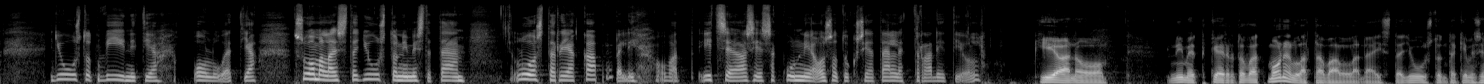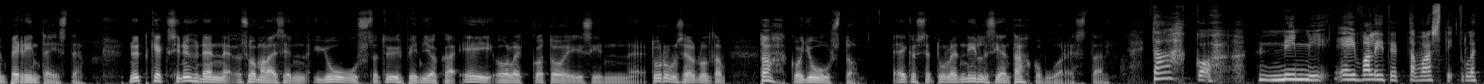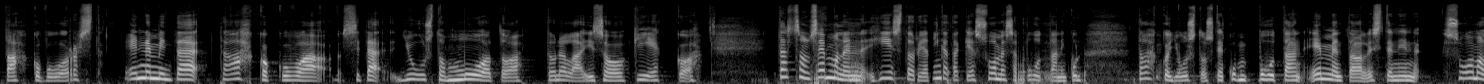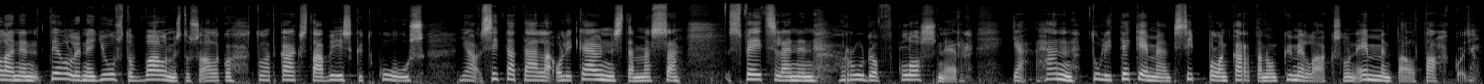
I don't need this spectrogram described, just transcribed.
Juustot, viinit ja oluet. Ja suomalaisista juustonimistä tämä luostari ja kappeli ovat itse asiassa kunniaosoituksia tälle traditiolle. Hienoa. Nimet kertovat monella tavalla näistä juuston tekemisen perinteistä. Nyt keksin yhden suomalaisen juustotyypin, joka ei ole kotoisin Turun seudulta, tahkojuusto. Eikö se tule Nilsien tahkovuoresta? Tahko-nimi ei valitettavasti tule tahkovuorosta. Ennemmin tämä tahko kuvaa sitä juuston muotoa, todella isoa kiekkoa. Tässä on semmoinen historia, minkä takia Suomessa puhutaan niin tahkojuustosta. Kun puhutaan emmentaalista, niin Suomalainen teollinen juuston valmistus alkoi 1856 ja sitä täällä oli käynnistämässä sveitsiläinen Rudolf Klossner ja hän tuli tekemään Sippolan kartanon Kymelaaksoon Emmental-tahkoja.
